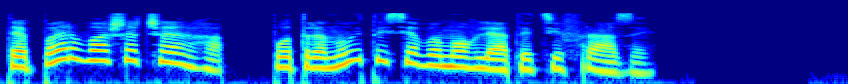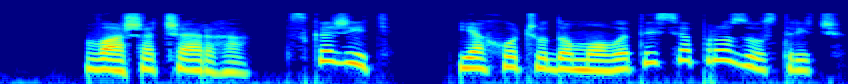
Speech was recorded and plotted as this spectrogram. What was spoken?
Тепер ваша черга. Потренуйтеся вимовляти ці фрази. Ваша черга. Скажіть, я хочу домовитися про зустріч.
